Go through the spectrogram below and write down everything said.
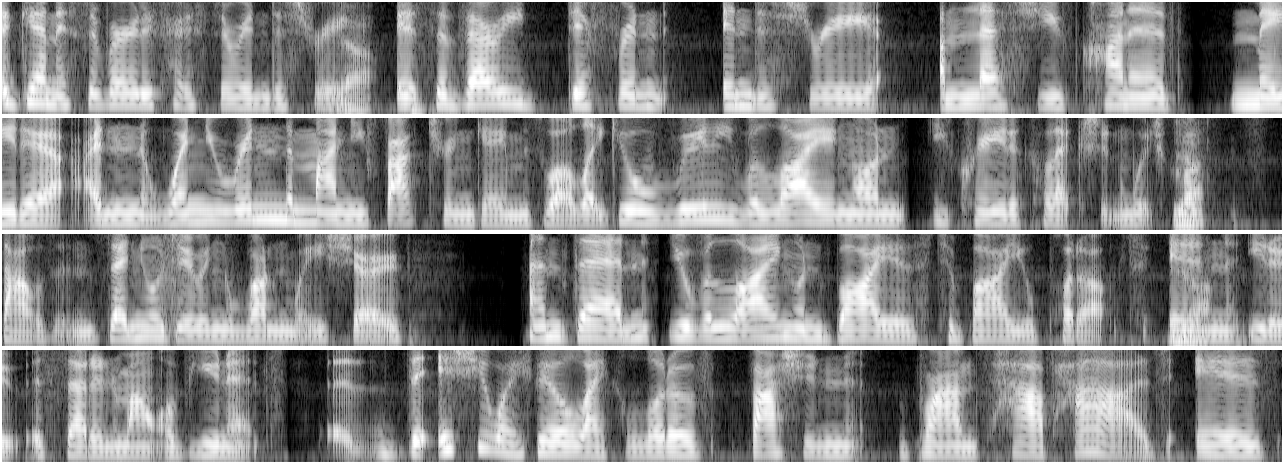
Again, it's a roller coaster industry. Yeah. It's a very different industry unless you've kind of made it. And when you're in the manufacturing game as well, like you're really relying on you create a collection which Yeah. costs thousands. Then you're doing a runway show and then you're relying on buyers to buy your product in you know a certain amount of units Uh, the issue i feel like a lot of fashion brands have had is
